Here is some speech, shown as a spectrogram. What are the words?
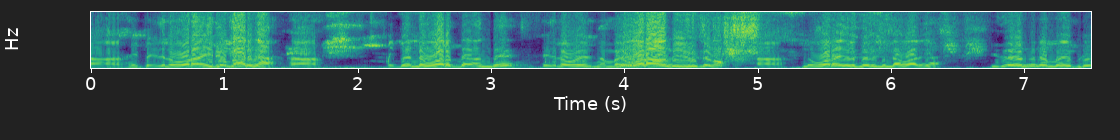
ஆ, இப்ப இதுல உரம் இப்ப பாருங்க. ஆ, இப்ப இந்த உரத்தை வந்து இதுல நம்ம உரம் வந்து இழுக்கணும். இந்த உரம் இழுக்கிறதுக்கு இந்த பாருங்க. இதை வந்து நம்ம இப்படி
